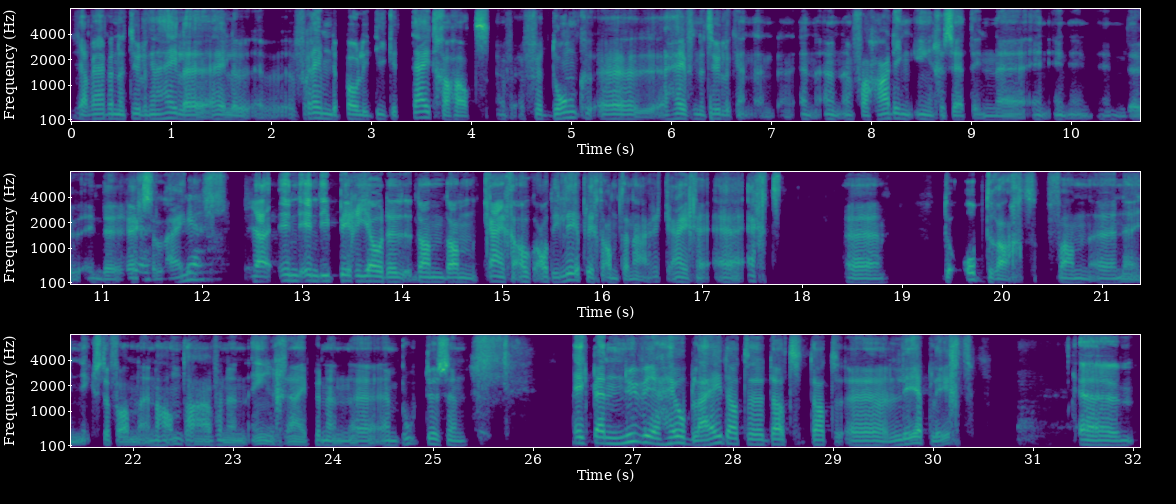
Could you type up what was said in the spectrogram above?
ja, we hebben natuurlijk een hele, hele eh, vreemde politieke tijd gehad. Verdonk uh, heeft natuurlijk een, een, een, een verharding ingezet in, uh, in, in, in, de, in de rechtse ja, lijn. Ja. ja, in, in die periode dan, dan krijgen ook al die leerplichtambtenaren krijgen, echt de opdracht van nee, niks ervan, een handhaven, een ingrijpen, een, een boetes. En, ik ben nu weer heel blij dat, uh, dat, dat uh, leerplicht uh,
